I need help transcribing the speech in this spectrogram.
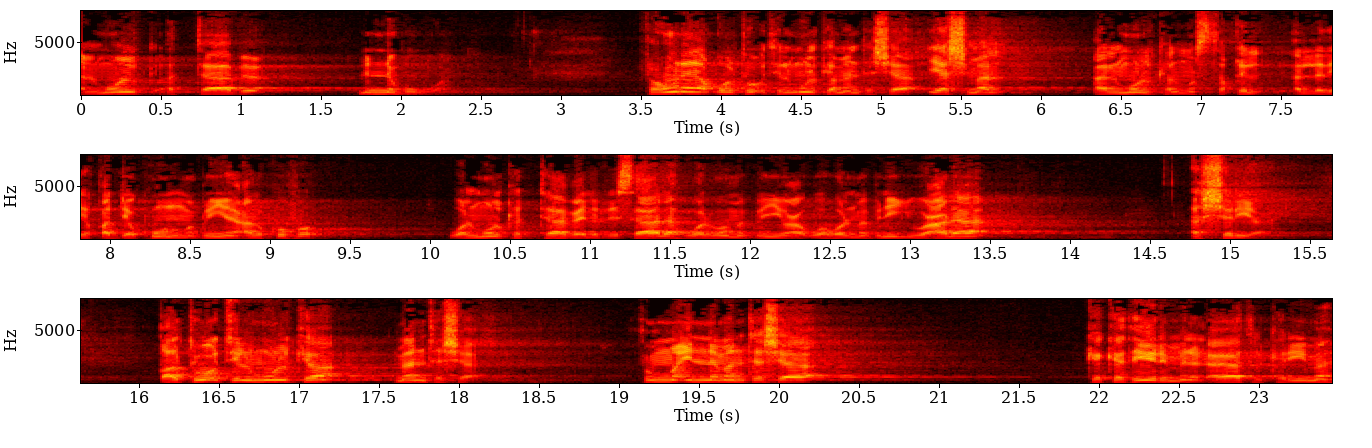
الملك التابع للنبوة. فهنا يقول تؤتي الملك من تشاء يشمل الملك المستقل الذي قد يكون مبنيا على الكفر والملك التابع للرسالة وهو مبني وهو المبني على الشريعة. قال تؤتي الملك من تشاء ثم إن من تشاء ككثير من الآيات الكريمة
